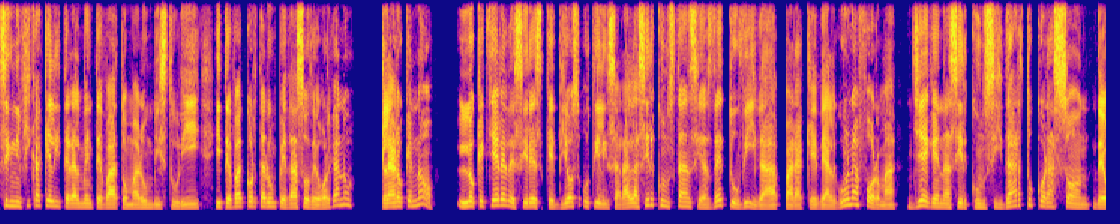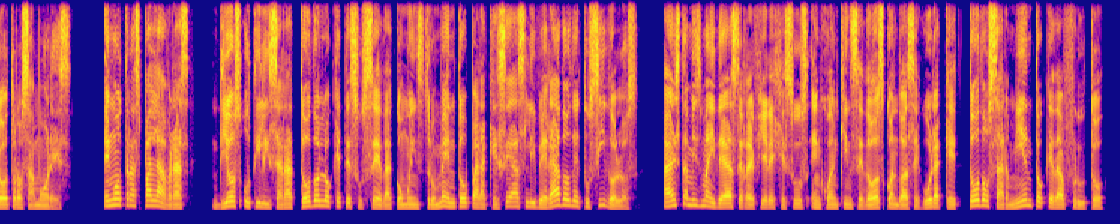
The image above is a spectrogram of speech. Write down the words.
¿Significa que literalmente va a tomar un bisturí y te va a cortar un pedazo de órgano? Claro que no. Lo que quiere decir es que Dios utilizará las circunstancias de tu vida para que de alguna forma lleguen a circuncidar tu corazón de otros amores. En otras palabras, Dios utilizará todo lo que te suceda como instrumento para que seas liberado de tus ídolos. A esta misma idea se refiere Jesús en Juan 15.2 cuando asegura que todo sarmiento que da fruto,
